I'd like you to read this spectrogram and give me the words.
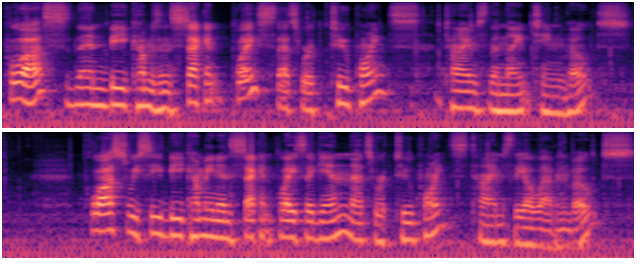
Plus, then B comes in second place. That's worth 2 points times the 19 votes. Plus, we see B coming in second place again. That's worth 2 points times the 11 votes.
